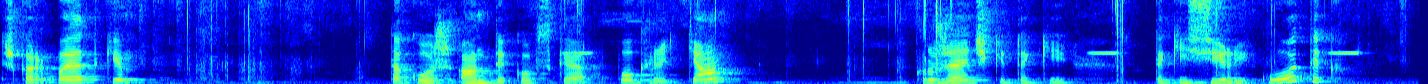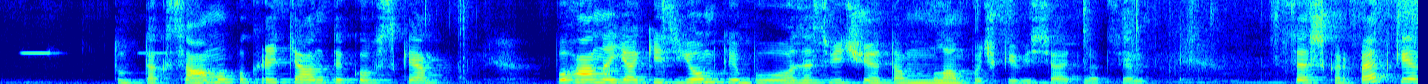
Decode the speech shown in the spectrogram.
шкарпетки. Також антиковське покриття. Кружечки такі. Такий сірий котик. Тут так само покриття антиковське. Погана якість зйомки, бо засвічує там лампочки висять над цим. Це шкарпетки,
